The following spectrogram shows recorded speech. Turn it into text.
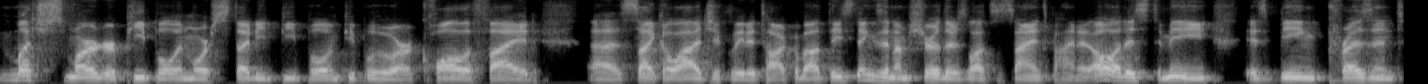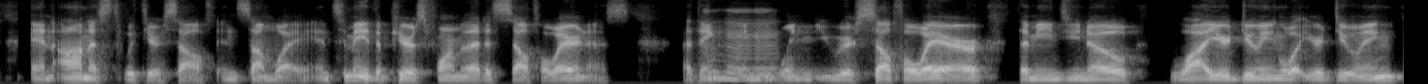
much smarter people and more studied people and people who are qualified uh, psychologically to talk about these things. And i'm sure there's lots of science behind it. All it is to me is being present and honest with yourself in some way. And to me the purest form of that is self-awareness. I think mm-hmm. when, when you're self-aware that means you know why you're doing what you're doing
